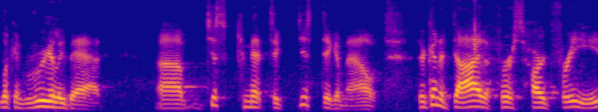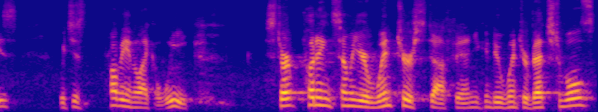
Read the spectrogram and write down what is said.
looking really bad. Uh, just commit to just dig them out. They're going to die the first hard freeze, which is probably in like a week. Start putting some of your winter stuff in. You can do winter vegetables,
